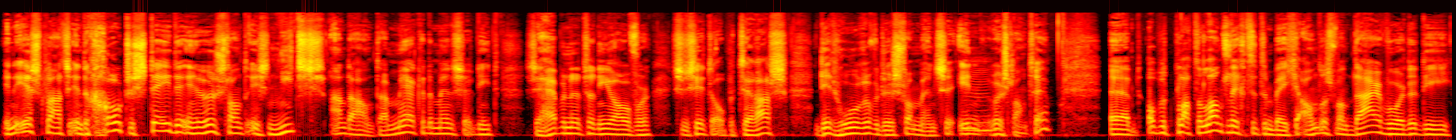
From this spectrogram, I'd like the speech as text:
In de eerste plaats, in de grote steden in Rusland is niets aan de hand. Daar merken de mensen het niet. Ze hebben het er niet over. Ze zitten op het terras. Dit horen we dus van mensen in Rusland. Hè? Uh, op het platteland ligt het een beetje anders, want daar worden die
